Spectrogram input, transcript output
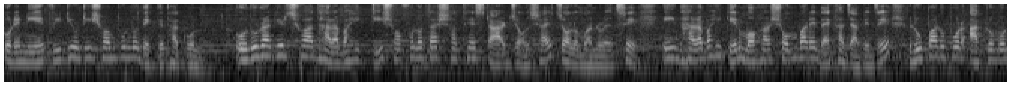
করে নিয়ে ভিডিওটি সম্পূর্ণ দেখতে থাকুন। অনুরাগের ছোঁয়া ধারাবাহিকটি সফলতার সাথে স্টার জলসায় চলমান রয়েছে। এই ধারাবাহিকের মহা সোমবারে দেখা যাবে যে রূপার উপর আক্রমণ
